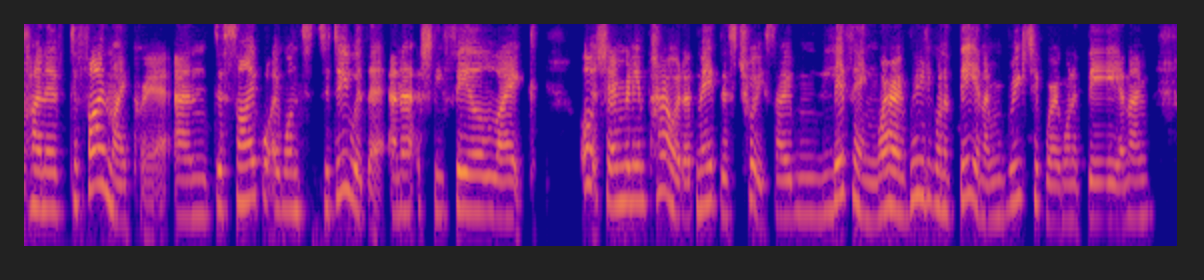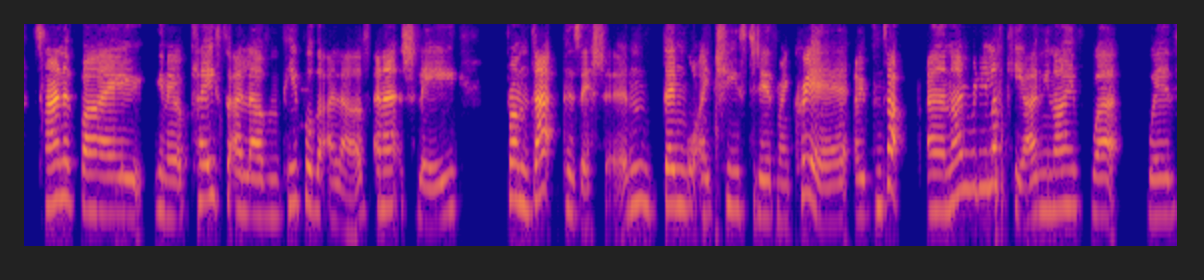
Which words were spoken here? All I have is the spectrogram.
kind of define my career and decide what i wanted to do with it and actually feel like oh, actually, I'm really empowered. I've made this choice. I'm living where I really want to be and I'm rooted where I want to be. And I'm surrounded by, you know, a place that I love and people that I love. And actually, from that position, then what I choose to do with my career opens up. And I'm really lucky. I mean, I've worked with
